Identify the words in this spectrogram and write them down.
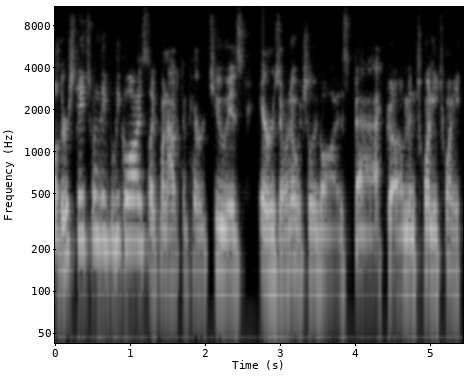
other states when they've legalized. Like when I would compare it to is Arizona, which legalized back um, in 2020.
